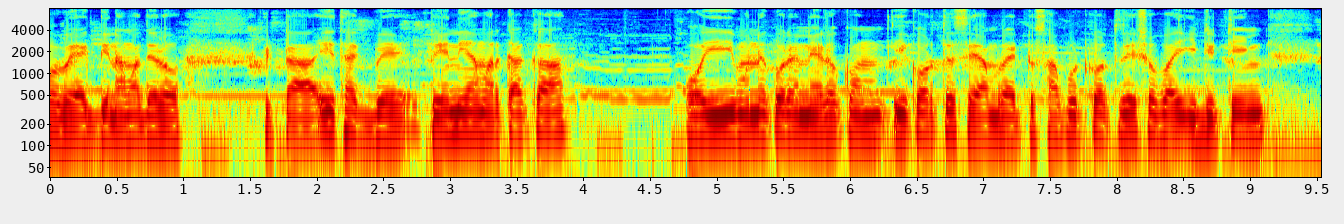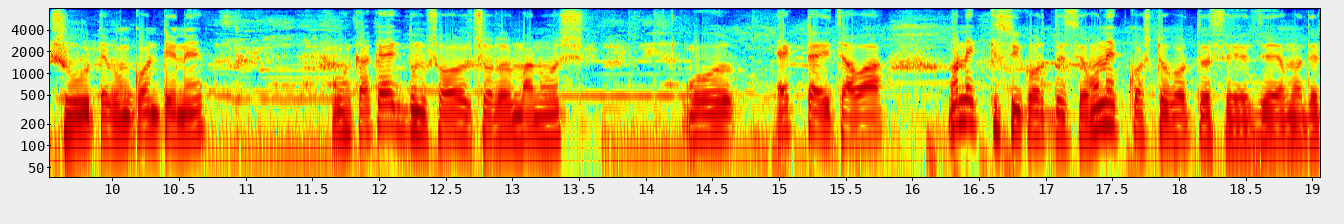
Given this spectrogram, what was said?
হবে, একদিন আমাদেরও একটা ই থাকবে। তো এ নিয়ে আমার কাকা ওই মনে করেন এরকম ই করতেছে, আমরা একটু সাপোর্ট করতেছি সবাই এডিটিং শ্যুট এবং কন্টেন্টে আমার কাকা একদম সহজ সরল মানুষ। ওর একটাই চাওয়া, অনেক কিছুই করতেছে, অনেক কষ্ট করতেছে যে আমাদের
